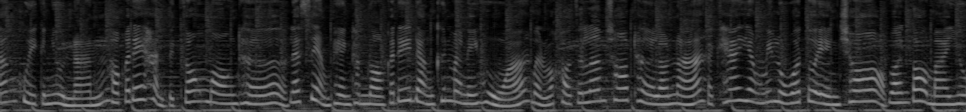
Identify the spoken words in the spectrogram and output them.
นั่งคุยกันอยู่นั้น เขาก็ได้หันไปจ้องมองเธอ และเสียงเพลงทำนองก็ได้ดังขึ้นมาในหัว เหมือนว่าเขาจะเริ่มชอบเธอแล้วนะ แต่แค่ยังไม่รู้ว่าตัวเองชอบ วันต่อมายยู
